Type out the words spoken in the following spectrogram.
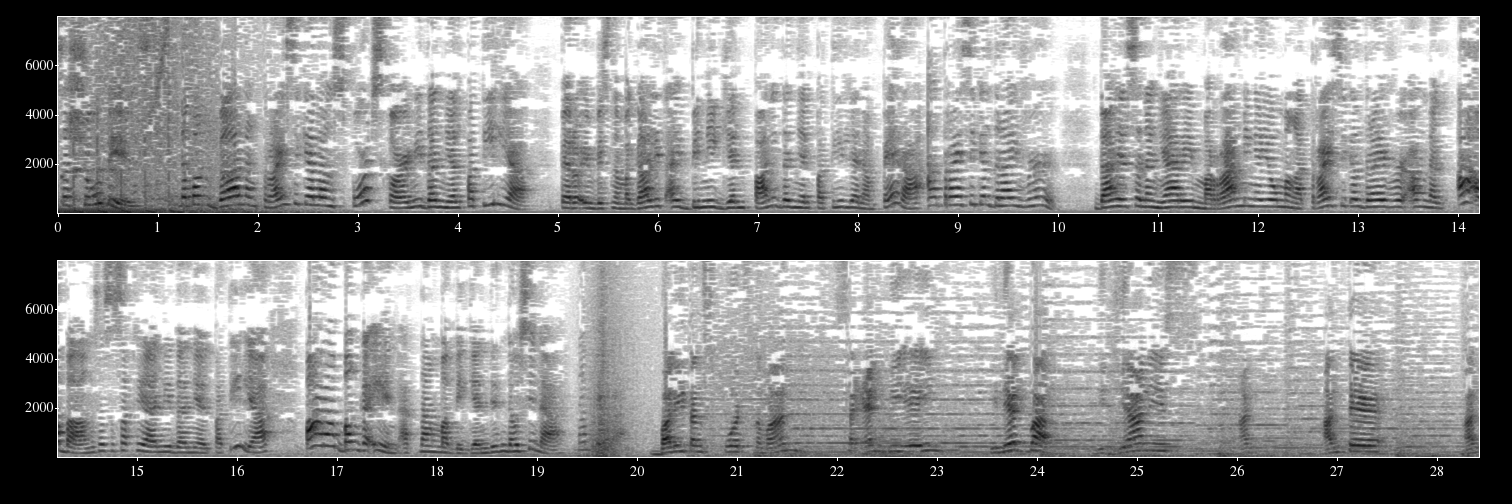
Sa showbiz, nabangga ng tricycle ang sports car ni Daniel Patilla. Pero imbes na magalit ay binigyan pa ni Daniel Patilla ng pera ang tricycle driver. Dahil sa nangyari, marami ngayong mga tricycle driver ang nag-aabang sa sasakyan ni Daniel Patilla para banggain at nang mabigyan din daw sila ng pera. Balitang sports naman, sa NBA, hinedbat ni Giannis Ant Ante, an,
